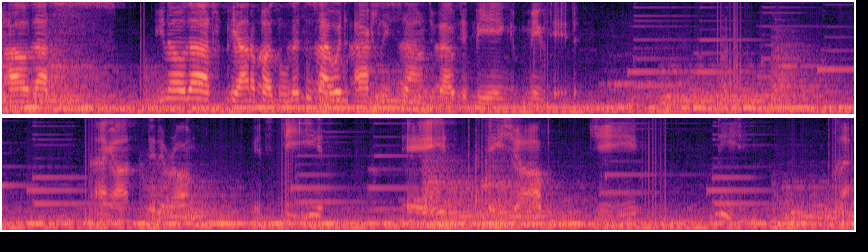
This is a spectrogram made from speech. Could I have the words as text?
how that's... You know that piano puzzle? This is how it actually sounds without it being muted. Hang on, did it wrong. It's D, A, A sharp, G, D. Flat.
